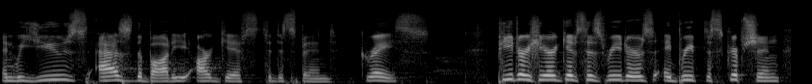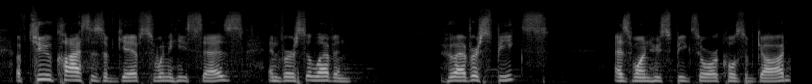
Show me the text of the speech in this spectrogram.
and we use as the body our gifts to dispense grace. Peter here gives his readers a brief description of two classes of gifts when he says in verse 11 Whoever speaks, as one who speaks oracles of God,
